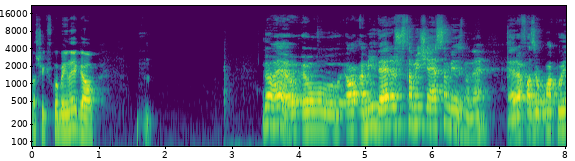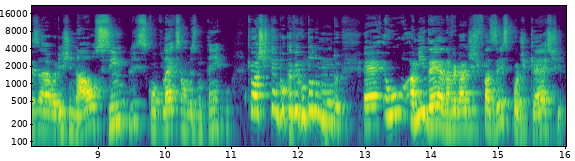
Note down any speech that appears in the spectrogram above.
achei que ficou bem legal. Não, é, eu, eu, a minha ideia era justamente essa mesmo, né? Era fazer alguma coisa original, simples, complexa ao mesmo tempo, que eu acho que tem um pouco a ver com todo mundo. É, eu, a minha ideia, na verdade, de fazer esse podcast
